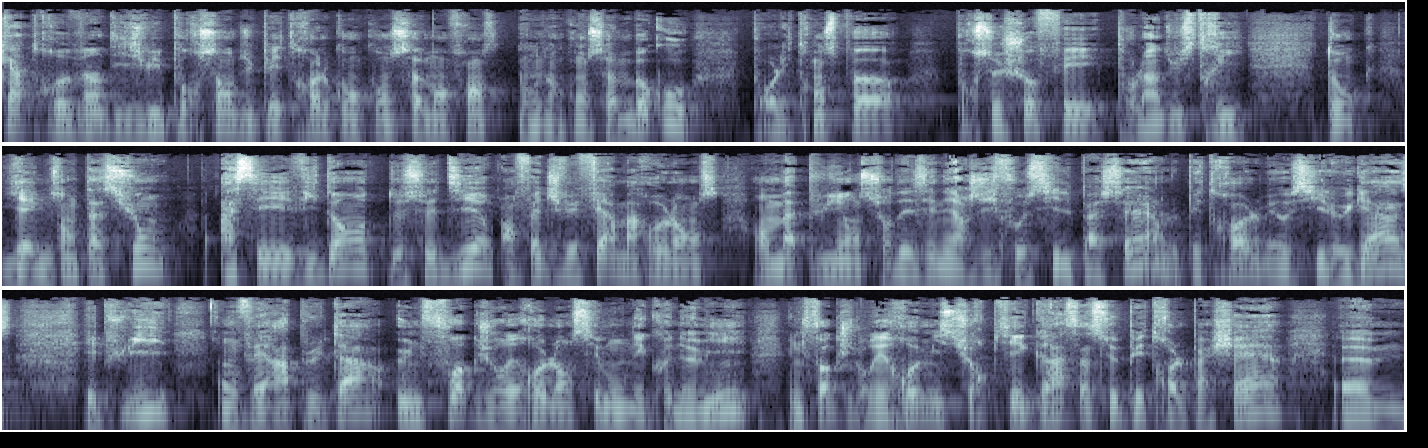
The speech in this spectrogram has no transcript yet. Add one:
98% du pétrole qu'on consomme en France. On en consomme beaucoup pour les transports, pour se chauffer, pour l'industrie. Donc il y a une tentation assez évidente de se dire, en fait, je vais faire ma relance en m'appuyant sur des énergies fossiles pas chères, le pétrole, mais aussi le gaz. Et puis, on verra plus tard, une fois que j'aurai relancé mon économie, une fois que je l'aurai remis sur pied grâce à ce pétrole pas cher, euh,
